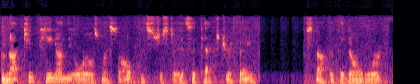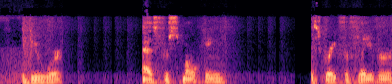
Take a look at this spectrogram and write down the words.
I'm not too keen on the oils myself. It's just a, it's a texture thing. It's not that they don't work; they do work. As for smoking, it's great for flavor,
